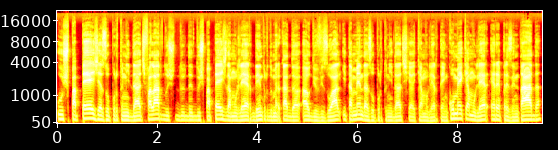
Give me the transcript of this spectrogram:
os papéis e as oportunidades, falar dos, do, dos papéis da mulher dentro do mercado audiovisual e também das oportunidades que a, que a mulher tem. Como é que a mulher é representada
